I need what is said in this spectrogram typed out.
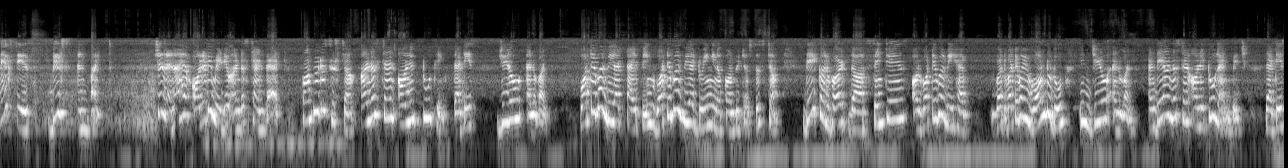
next is bits and bytes. Children, I have already made you understand that computer system understand only two things that is 0 and 1. Whatever we are typing, whatever we are doing in a computer system, they convert the sentence or whatever we have, but whatever we want to do in 0 and 1. And they understand only two language that is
